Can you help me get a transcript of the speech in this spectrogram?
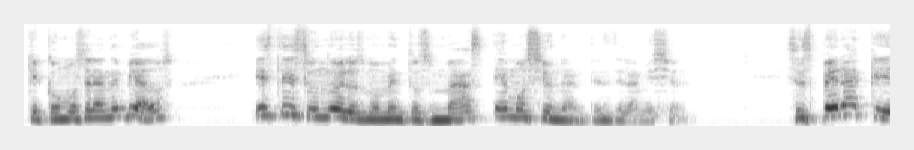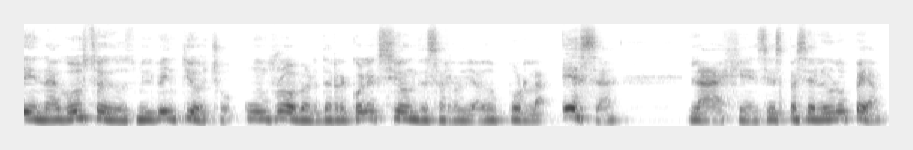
¿Que cómo serán enviados? Este es uno de los momentos más emocionantes de la misión. Se espera que en agosto de 2028 un rover de recolección desarrollado por la ESA, la Agencia Espacial Europea,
